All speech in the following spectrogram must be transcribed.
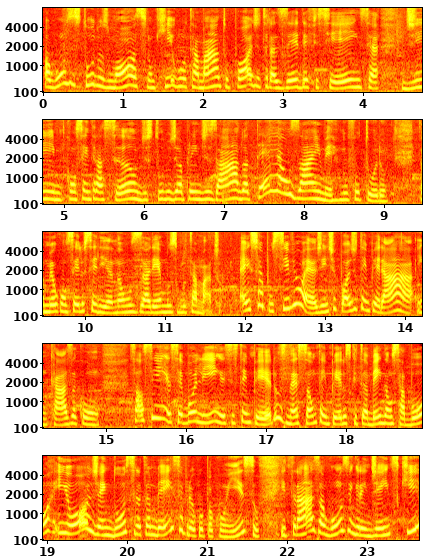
Alguns estudos mostram que o glutamato pode trazer deficiência de concentração, de estudo de aprendizado, até Alzheimer no futuro. Então, meu conselho seria: não usaremos glutamato. É, Isso é possível? É. A gente pode temperar em casa com salsinha, cebolinha, esses temperos, né? São temperos que também dão sabor e hoje a indústria também se preocupa com isso e traz alguns ingredientes que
